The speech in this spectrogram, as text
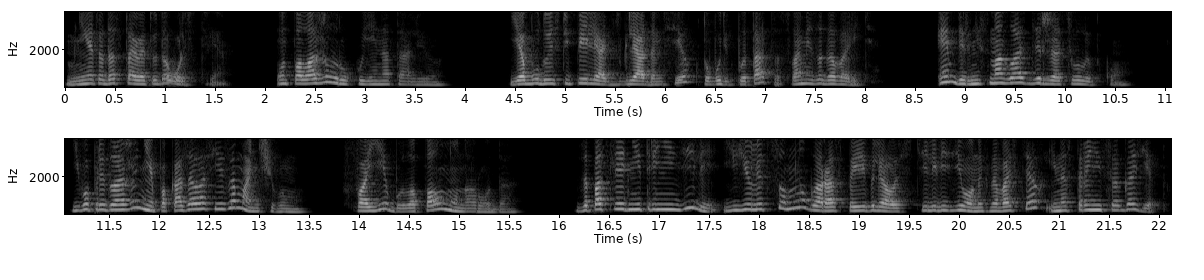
«Мне это доставит удовольствие». Он положил руку ей на талию. «Я буду испепелять взглядом всех, кто будет пытаться с вами заговорить». Эмбер не смогла сдержать улыбку. Его предложение показалось ей заманчивым. В фойе было полно народа. За последние три недели ее лицо много раз появлялось в телевизионных новостях и на страницах газет,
